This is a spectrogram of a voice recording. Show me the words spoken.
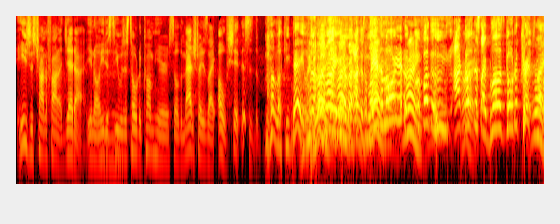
he's just trying to find a Jedi. You know, he just he was just told to come here. So the magistrate is like, "Oh shit, this is the my lucky day." Like, Right, right, right, I just Mandalorian, a right. motherfucker who I know Right. this like Bloods go to Crips. Right.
